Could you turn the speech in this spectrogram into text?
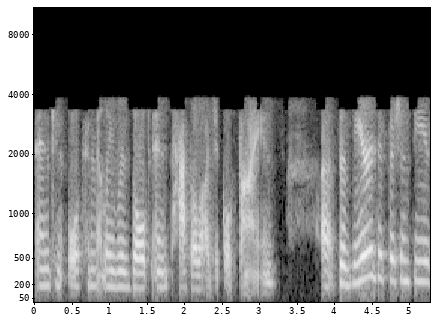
and can ultimately result in pathological signs. Uh, severe deficiencies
